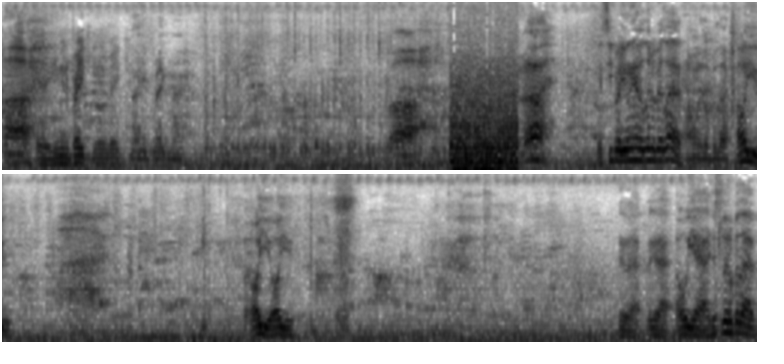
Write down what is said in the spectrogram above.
Uh, Yeah, you need a break. You need a break. I need a break, man. Ugh. Yeah, see, bro, you only have a little bit left. Only a little bit left. All you. All you, all you. Look at that, look at that. Oh yeah, just a little bit left.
